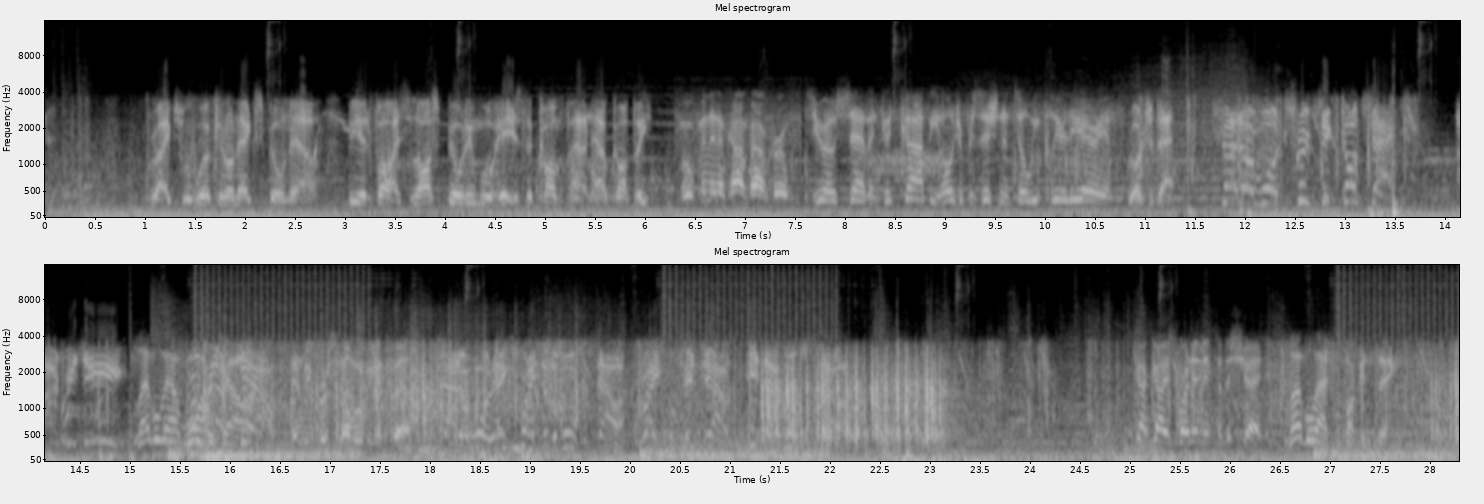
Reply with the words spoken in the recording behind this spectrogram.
Graves, we're working on exfil now. Be advised, last building we'll hit is the compound. How copy? Movement in the compound crew. Zero 07, good copy. Hold your position until we clear the area. Roger that. Shadow 1, troops in contact! RPG! Level that water tower. Enemy personnel moving in fast. Shadow 1, X-ray to the water tower. Graves will pin down. Hit that water tower. Got guys running into the shed. Level that fucking thing.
